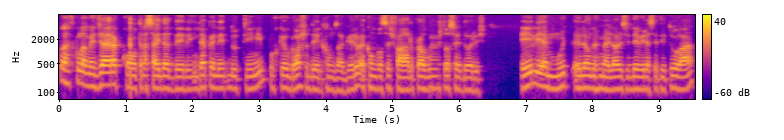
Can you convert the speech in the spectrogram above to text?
particularmente já era contra a saída dele, independente do time, porque eu gosto dele como zagueiro. É como vocês falaram para alguns torcedores, ele é muito, ele é um dos melhores e deveria ser titular.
